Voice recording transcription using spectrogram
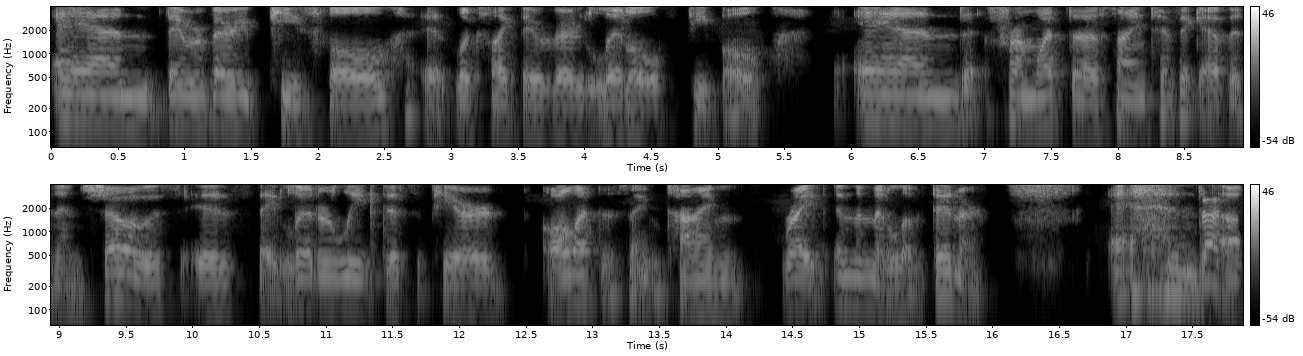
And they were very peaceful. It looks like they were very little people. And from what the scientific evidence shows is they literally disappeared all at the same time, right in the middle of dinner. And, um,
